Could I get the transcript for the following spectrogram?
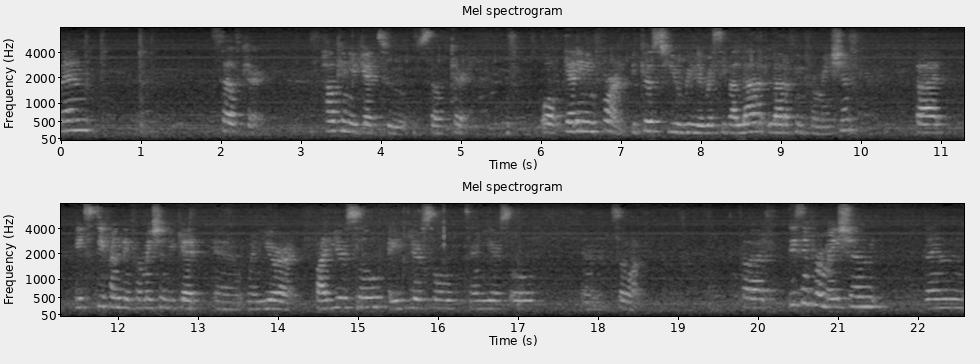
Then, self-care. How can you get to self-care? Well, getting informed, because you really receive a lot, lot of information, but it's different information you get uh, when you're five years old, eight years old, ten years old, and so on. But this information then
